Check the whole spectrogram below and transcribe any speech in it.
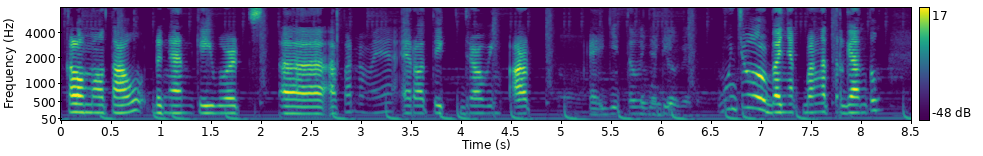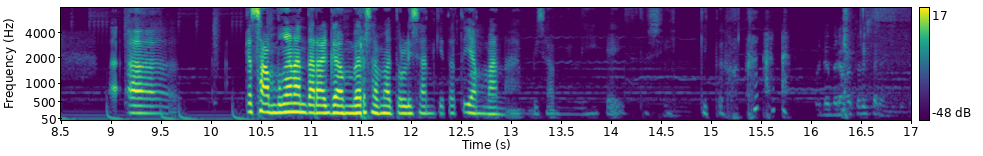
kalau mau tahu dengan keywords eh, apa namanya erotic drawing art Oh, kayak gitu itu jadi muncul muncul banyak banget tergantung eh, kesambungan antara gambar sama tulisan kita tuh yang mana. Bisa milih kayak gitu sih gitu. Udah berapa tulisan yang dibikin?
